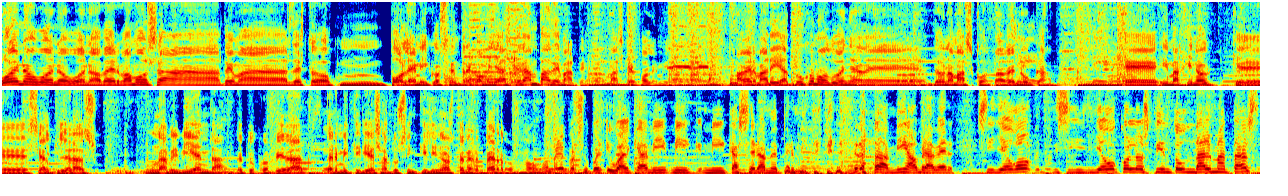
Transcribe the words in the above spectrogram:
Bueno, bueno, bueno. A ver, vamos a temas de estos mm, polémicos, entre comillas, que dan para debate, más que polémicos. A ver, María, tú como dueña de, de una mascota, de Nuca, eh, imagino que si alquilaras una vivienda de tu propiedad, permitirías a tus inquilinos tener perros, ¿no? Hombre, por supuesto, igual que a mí mi, mi casera me permite tener a la mía. Hombre, a ver, si llego, si llego con los 101 dálmatas,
